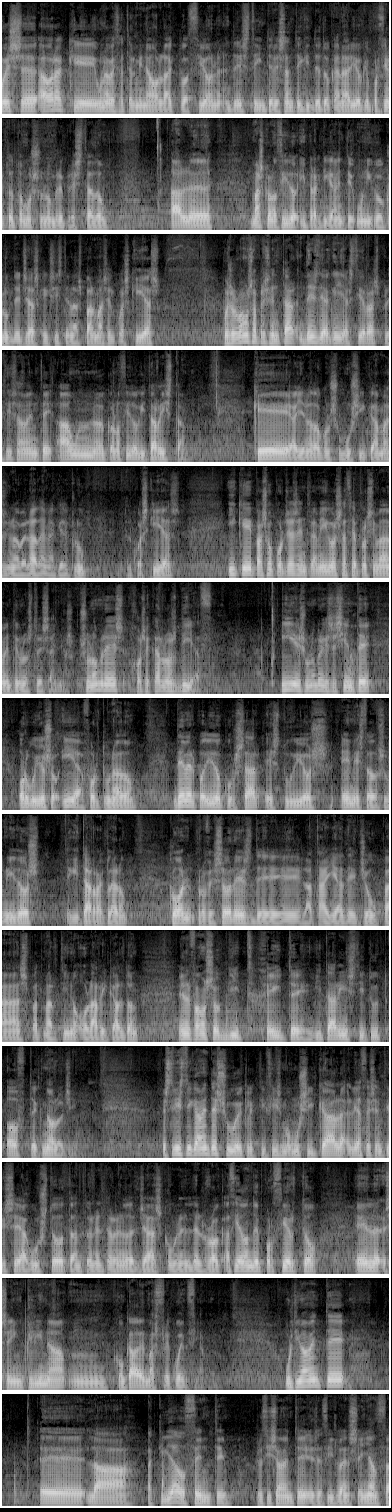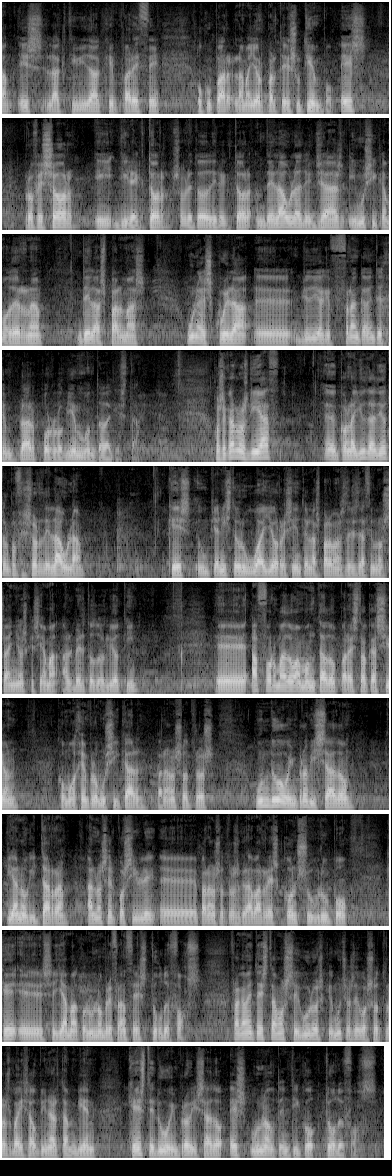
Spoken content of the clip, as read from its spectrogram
Pues eh, ahora que una vez ha terminado la actuación de este interesante quinteto canario, que por cierto tomó su nombre prestado al eh, más conocido y prácticamente único club de jazz que existe en Las Palmas, el Cuasquías, pues os vamos a presentar desde aquellas tierras precisamente a un eh, conocido guitarrista que ha llenado con su música más de una velada en aquel club, el Cuasquías, y que pasó por Jazz Entre Amigos hace aproximadamente unos tres años. Su nombre es José Carlos Díaz y es un hombre que se siente orgulloso y afortunado de haber podido cursar estudios en Estados Unidos, de guitarra, claro, con profesores de la talla de Joe Pass, Pat Martino o Larry Carlton en el famoso GIT, GIT, Guitar Institute of Technology. Estilísticamente su eclecticismo musical le hace sentirse a gusto tanto en el terreno del jazz como en el del rock, hacia donde, por cierto, él se inclina mmm, con cada vez más frecuencia. Últimamente eh, la actividad docente, precisamente, es decir, la enseñanza, es la actividad que parece ocupar la mayor parte de su tiempo. Es profesor y director, sobre todo director, del aula de jazz y música moderna de Las Palmas, una escuela, eh, yo diría que francamente ejemplar por lo bien montada que está. José Carlos Díaz, eh, con la ayuda de otro profesor del aula, que es un pianista uruguayo residente en Las Palmas desde hace unos años, que se llama Alberto Dogliotti, eh, ha formado, ha montado para esta ocasión, como ejemplo musical para nosotros, un dúo improvisado, piano-guitarra, al no ser posible eh, para nosotros grabarles con su grupo, que eh, se llama con un nombre francés Tour de Force. Francamente estamos seguros que muchos de vosotros vais a opinar también que este dúo improvisado es un auténtico Tour de Force.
